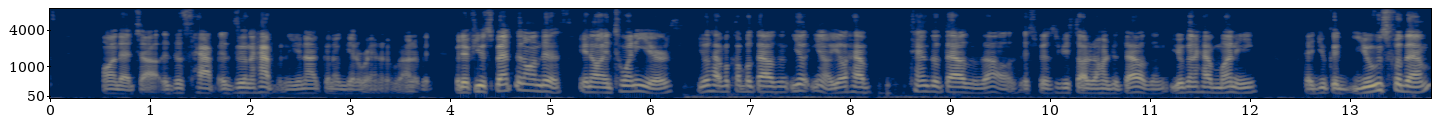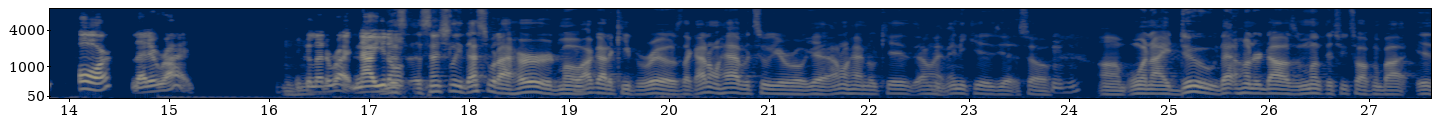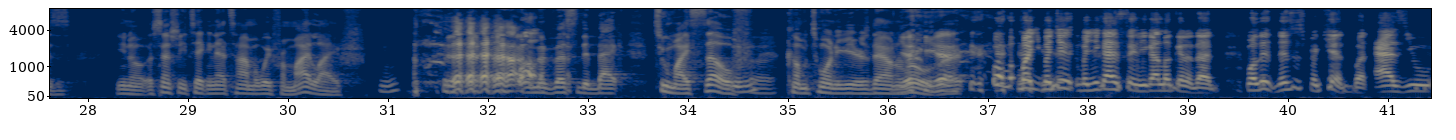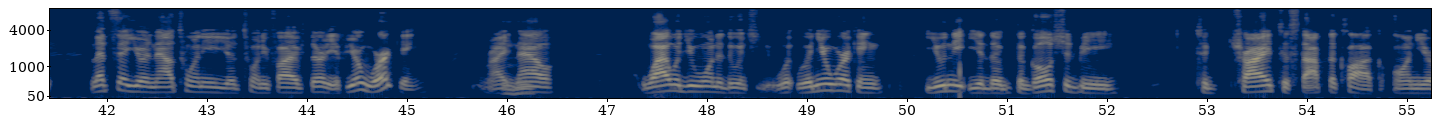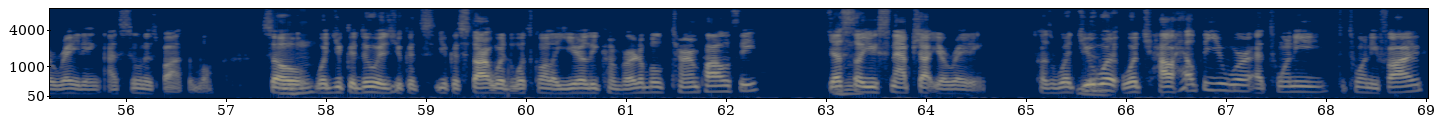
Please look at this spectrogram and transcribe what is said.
on that child it just happen it's gonna happen you're not gonna get around around of it but if you spent it on this you know in 20 years you'll have a couple thousand you'll you know you'll have tens of thousands of dollars especially if you started a hundred thousand you're gonna have money that you could use for them or let it ride you could let it ride now you don't This- essentially, that's what I heard, Mo. I got to keep it real. It's like I don't have a two year old yet. I don't have no kids. I don't have any kids yet. So Mhm. um, when I do, that hundred dollars a month that you're talking about is, you know, essentially taking that time away from my life. I'm investing it back to myself. Come 20 years down the Yeah, road, yeah. right? well, but, but but you but you guys say you gotta look at it that well this, this is for kids but as you let's say you're now 20 you're 25 30 if you're working right Mhm. now why would you want to do it when you're working you need you, the the goal should be to try to stop the clock on your rating as soon as possible so Mhm. what you could do is you could you could start with what's called a yearly convertible term policy just Mhm. so you snapshot your rating because what you Yeah. were which how healthy you were at 20 to 25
